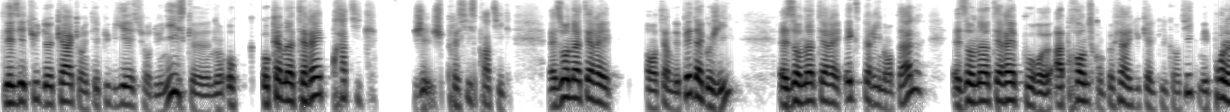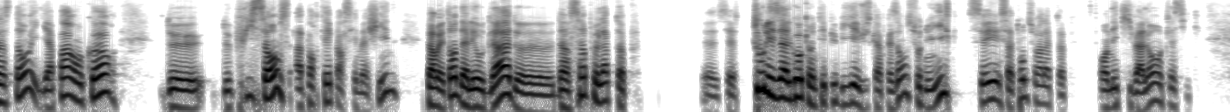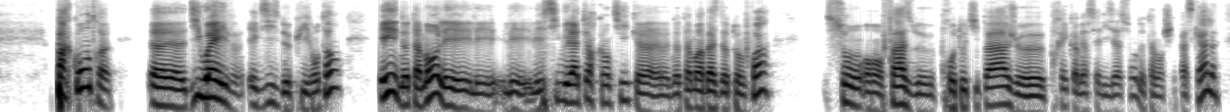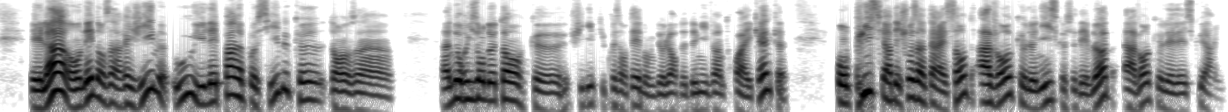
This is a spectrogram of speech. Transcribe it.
les études de cas qui ont été publiées sur du NISC euh, n'ont aucun intérêt pratique. Je précise pratique. Elles ont un intérêt en termes de pédagogie, elles ont un intérêt expérimental, elles ont un intérêt pour euh, apprendre ce qu'on peut faire avec du calcul quantique, mais pour l'instant, il n'y a pas encore de, puissance apportée par ces machines permettant d'aller au-delà d'un simple laptop. Euh, tous les algos qui ont été publiés jusqu'à présent sur du NISC, ça tourne sur un laptop, en équivalent classique. Par contre, euh, D-Wave existe depuis longtemps, et notamment les, simulateurs quantiques, notamment à base d'atomes froids, sont en phase de prototypage, pré-commercialisation, notamment chez Pascal. Et là, on est dans un régime où il n'est pas impossible que dans un, horizon de temps que Philippe, tu présentais, donc de l'ordre de 2023 et quelques, on puisse faire des choses intéressantes avant que le NISC se développe, avant que les LSQ arrivent.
